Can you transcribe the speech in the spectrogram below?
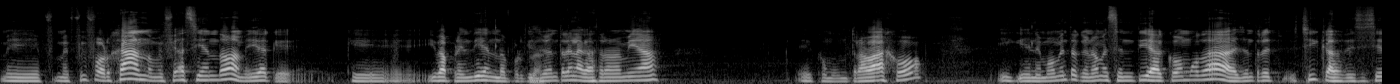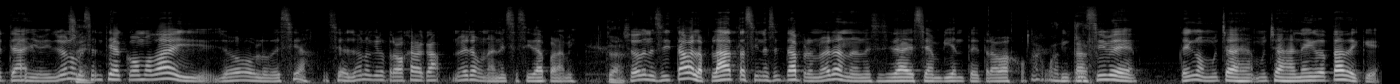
me, fui forjando, me fui haciendo a medida que, iba aprendiendo, porque yo entré en la gastronomía eh, como un trabajo y en el momento que no me sentía cómoda, yo entré chica a los 17 años y yo no me sentía cómoda y yo lo decía, decía, yo no quiero trabajar acá, no era una necesidad para mí. Yo necesitaba la plata, sí necesitaba, pero no era una necesidad ese ambiente de trabajo. Inclusive tengo muchas, muchas anécdotas de que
